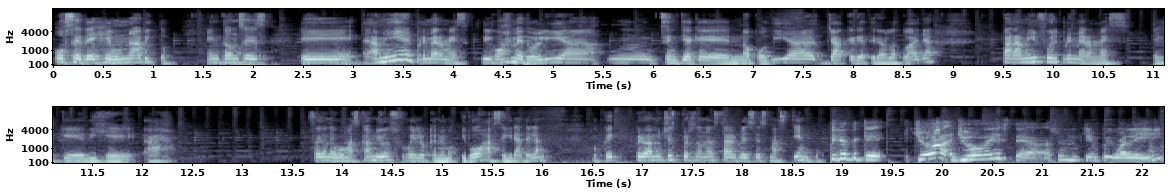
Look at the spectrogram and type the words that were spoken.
O se deje un hábito. Entonces, eh, a mí el primer mes, digo, me dolía, mm, sentía que no podía, ya quería tirar la toalla. Para mí fue el primer mes, el que dije, ah, fue donde hubo más cambios, fue lo que me motivó a seguir adelante. ¿ok? Pero a muchas personas tal vez es más tiempo. Fíjate que yo, yo este, hace un tiempo igual leí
